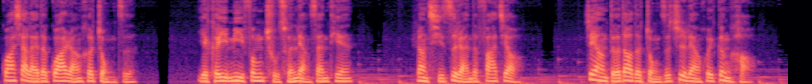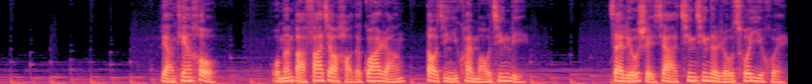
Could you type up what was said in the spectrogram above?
刮下来的瓜瓤和种子，也可以密封储存两三天，让其自然的发酵，这样得到的种子质量会更好。两天后。我们把发酵好的瓜瓤倒进一块毛巾里，在流水下轻轻地揉搓一会，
